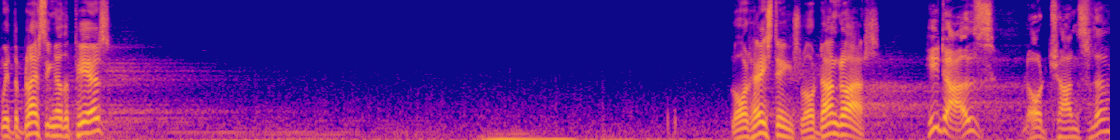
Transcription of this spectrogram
with the blessing of the peers? Lord Hastings, Lord Dunglass. He does, Lord Chancellor.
